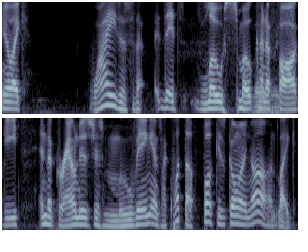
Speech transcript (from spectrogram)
you're like why does that it's low smoke kind of foggy and the ground is just moving and it's like what the fuck is going on? Like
